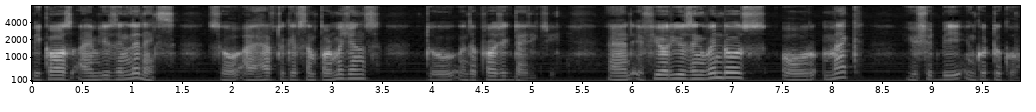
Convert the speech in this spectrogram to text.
because I am using Linux. So I have to give some permissions to the project directory. And if you are using Windows or Mac you should be good to go.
